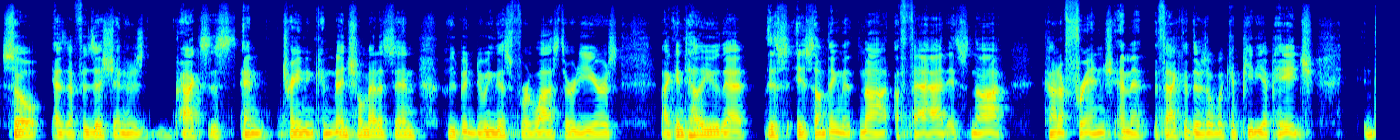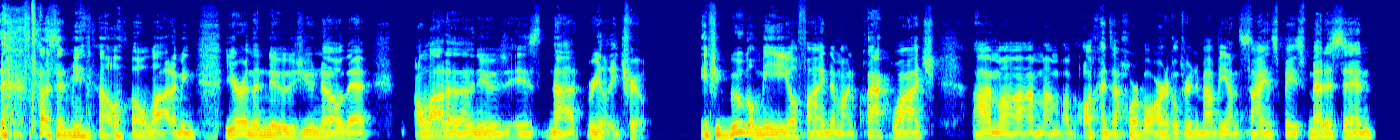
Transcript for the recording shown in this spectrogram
So, as a physician who's practiced and trained in conventional medicine, who's been doing this for the last 30 years, I can tell you that this is something that's not a fad. It's not kind of fringe. And that the fact that there's a Wikipedia page doesn't mean a whole lot. I mean, you're in the news, you know that a lot of the news is not really true. If you Google me, you'll find I'm on Quackwatch. I'm, um, I'm all kinds of horrible articles written about me on science based medicine.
